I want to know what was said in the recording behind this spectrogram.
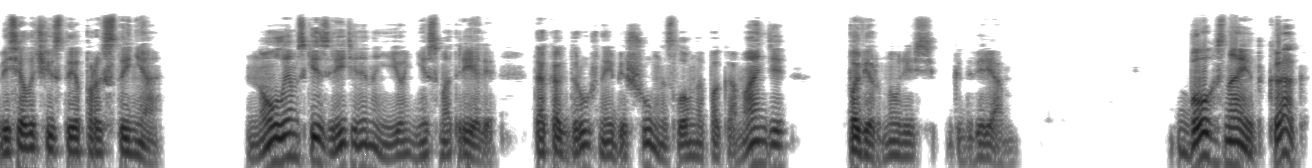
висела чистая простыня, но улымские зрители на нее не смотрели, так как дружно и бесшумно, словно по команде, повернулись к дверям. Бог знает как,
